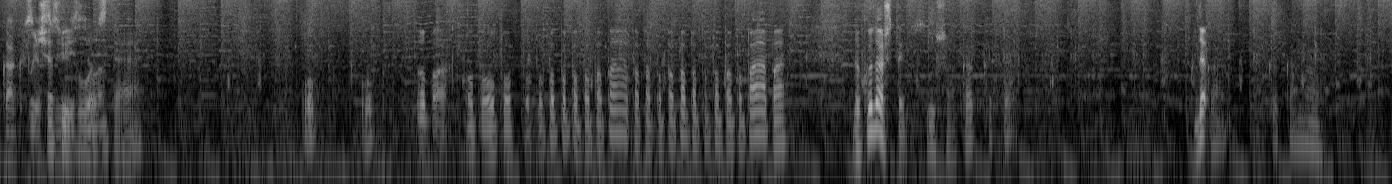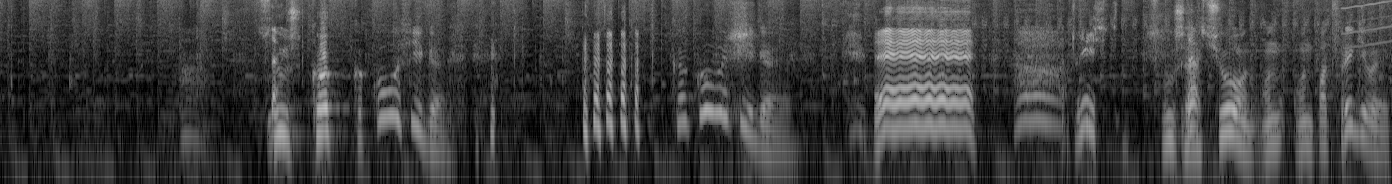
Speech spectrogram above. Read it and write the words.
как все сейчас свезлось, да? Оп, оп. Опа, опа, опа, опа, опа, опа, опа, опа, опа, опа, опа, опа, опа. Да куда ж ты? Слушай, а как это? Да. Как, оно? Да. Слушай, как, какого фига? Какого фига? Э, Отлично. Слушай, а чё он? Он, подпрыгивает?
